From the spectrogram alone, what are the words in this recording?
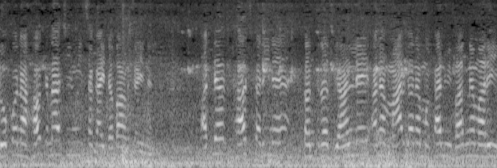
લોકોના હક ના છીનવી શકાય દબાણ કહીને એટલે ખાસ કરીને તંત્ર ધ્યાન લે અને માર્ગ અને મકાન વિભાગને મારી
